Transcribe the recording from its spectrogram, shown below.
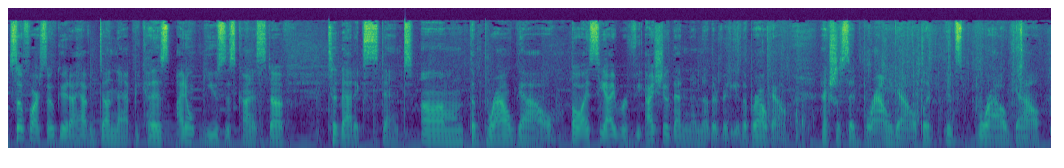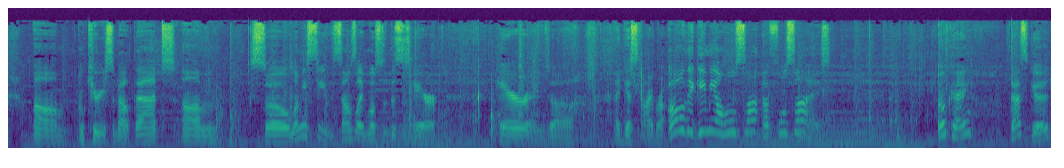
So far, so good. I haven't done that because I don't use this kind of stuff to that extent. Um, the Brow Gal. Oh, I see. I review. I showed that in another video. The Brow Gal. I actually said Brown Gal, but it's Brow Gal. Um, I'm curious about that. Um, so let me see. It sounds like most of this is hair, hair, and uh, I guess eyebrow. Oh, they gave me a whole si a full size. Okay, that's good.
